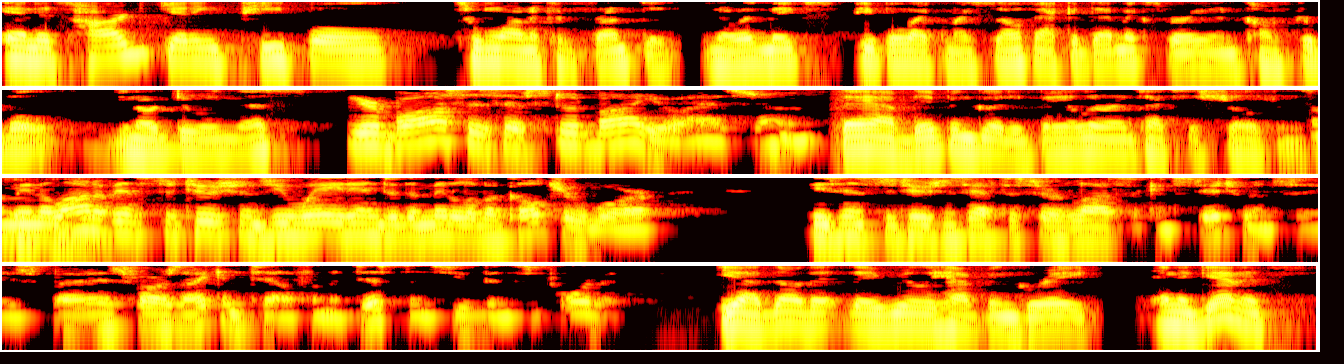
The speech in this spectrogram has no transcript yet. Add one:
and it's hard getting people to want to confront it. You know, it makes people like myself, academics, very uncomfortable, you know, doing this. Your bosses have stood by you, I assume. They have. They've been good at Baylor and Texas Children's. I mean, a lot good. of institutions, you wade into the middle of a culture war. These institutions have to serve lots of constituencies, but as far as I can tell from a distance, you've been supported. Yeah, no, they, they really have been great. And again, it's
